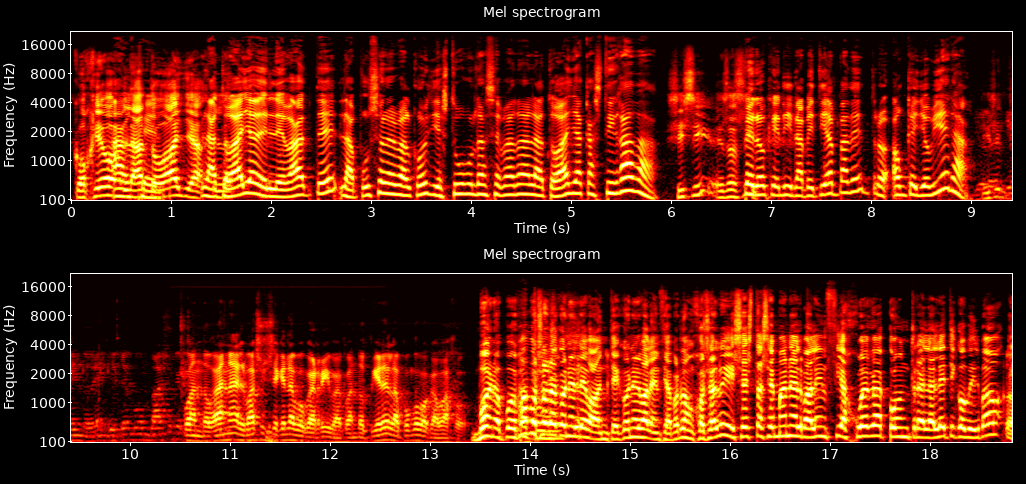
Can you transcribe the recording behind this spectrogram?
Cogió la toalla. La toalla del Levante, la puso en el balcón y estuvo una semana la toalla castigada. Sí, sí, es así. Pero que ni la metían para adentro, aunque lloviera. Cuando gana el vaso se queda boca arriba, cuando pierde la pongo boca abajo. Bueno, pues vamos ahora con el Levante, con el Valencia. Perdón, José Luis, esta semana el Valencia juega contra el Atlético Bilbao en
